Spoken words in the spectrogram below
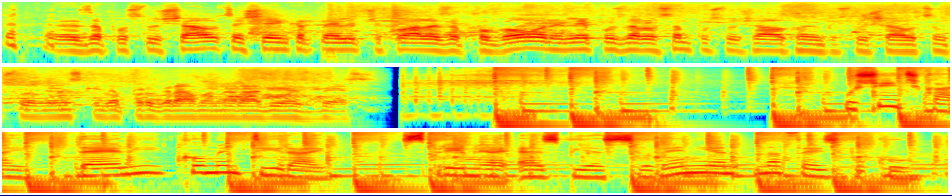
za poslušalce še enkrat najlepše hvala za pogovor in lepo zdrav vsem poslušalkam in poslušalcem slovenskega programa na Radio SBS. Všečkaj, deli, komentiraj. Spremljaj SBS Slovenijo na Facebooku.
